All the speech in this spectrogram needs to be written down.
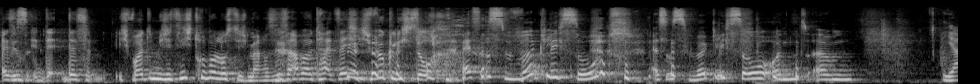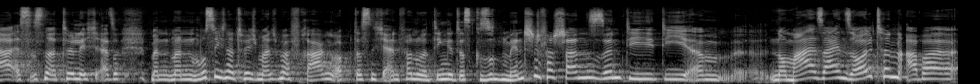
Also das, ich wollte mich jetzt nicht drüber lustig machen. Es ist aber tatsächlich wirklich so. Es ist wirklich so. Es ist wirklich so und ähm, ja, es ist natürlich, also man, man muss sich natürlich manchmal fragen, ob das nicht einfach nur Dinge des gesunden Menschenverstandes sind, die, die ähm, normal sein sollten, aber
